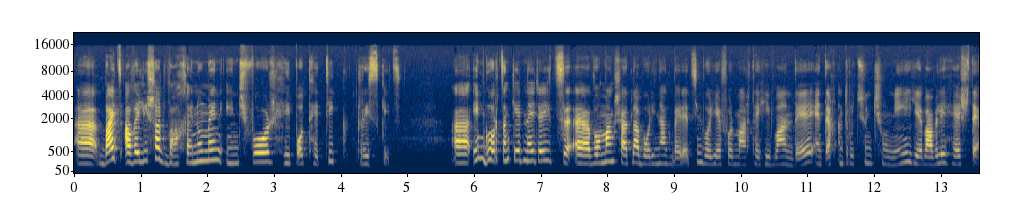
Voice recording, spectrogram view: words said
բայց ավելի շատ վախենում են ինչ որ հիպոթետիկ ռիսկից իմ գործընկերներից ոմանք շատ լավ օրինակ բերեցին, որ երբ որ մարդը հիվանդ է, այնտեղ ընտրություն չունի եւ ավելի հեշտ է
